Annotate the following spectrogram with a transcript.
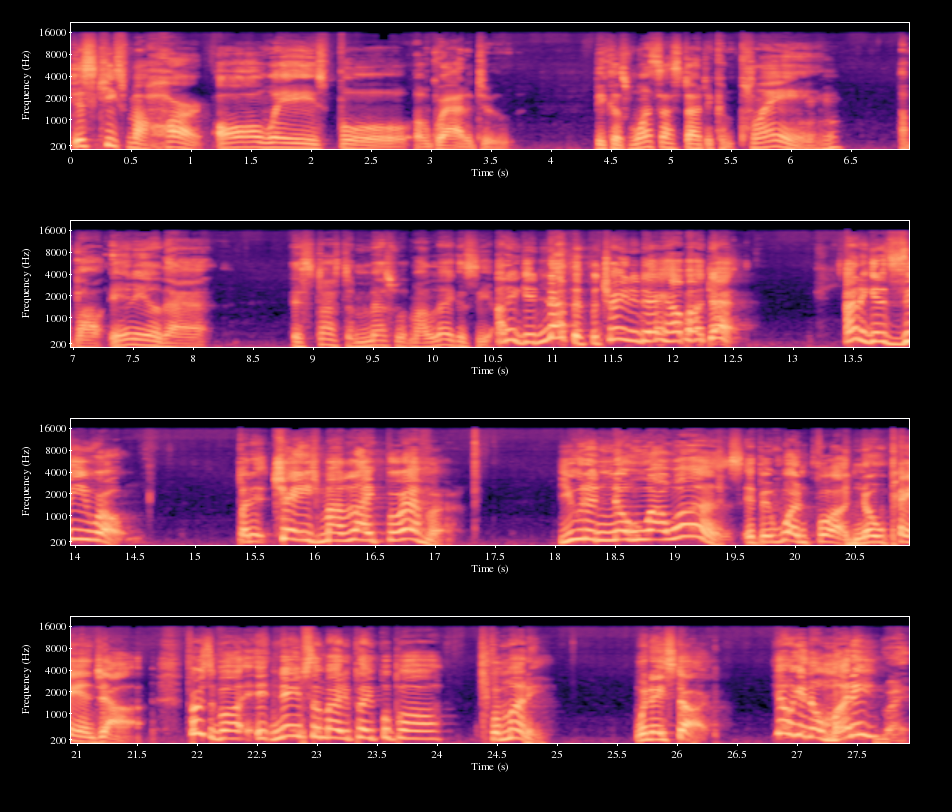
this keeps my heart always full of gratitude, because once I start to complain mm-hmm. about any of that, it starts to mess with my legacy. I didn't get nothing for training day. How about that? I didn't get a zero, but it changed my life forever. You didn't know who I was if it wasn't for a no paying job. First of all, it named somebody to play football for money when they start. You don't get no money. Right.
